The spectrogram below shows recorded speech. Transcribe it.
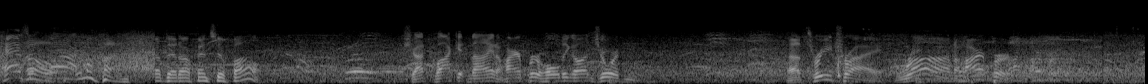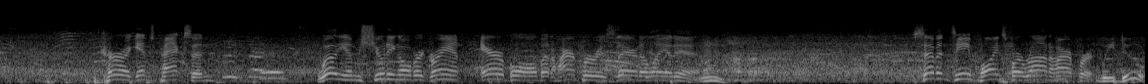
Has a oh, block. Come on. Have that offensive foul. Shot clock at nine. Harper holding on Jordan. A three try. Ron Harper. Kerr against Paxson. Williams shooting over Grant. Air ball, but Harper is there to lay it in. Mm. 17 points for Ron Harper. We do.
